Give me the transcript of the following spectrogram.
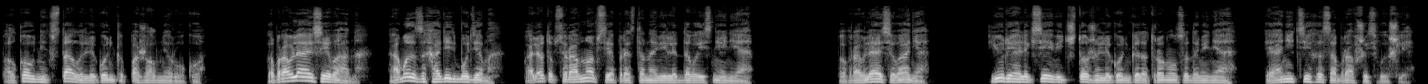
Полковник встал и легонько пожал мне руку. «Поправляйся, Иван, а мы заходить будем. Полеты все равно все приостановили до выяснения». «Поправляйся, Ваня». Юрий Алексеевич тоже легонько дотронулся до меня, и они, тихо собравшись, вышли.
